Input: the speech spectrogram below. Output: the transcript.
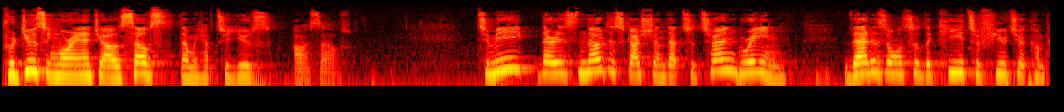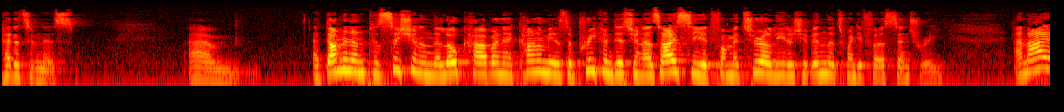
producing more energy ourselves than we have to use ourselves. To me, there is no discussion that to turn green, that is also the key to future competitiveness. Um, a dominant position in the low carbon economy is a precondition, as I see it, for material leadership in the 21st century. And I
